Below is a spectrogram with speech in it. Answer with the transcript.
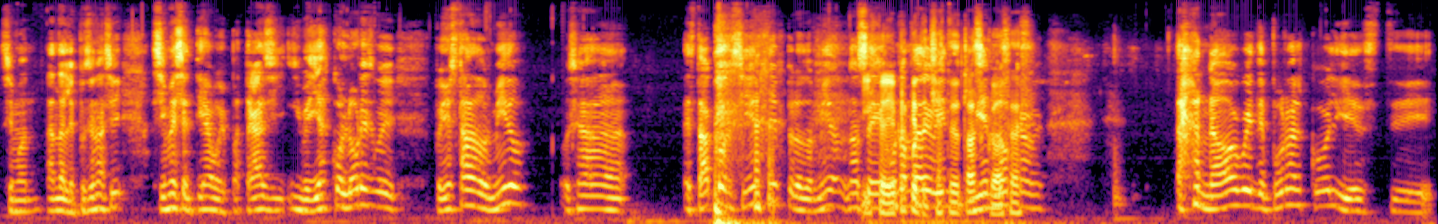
Simón, ándale, pusieron así, así me sentía, güey, para atrás y, veía colores, güey, pero yo estaba dormido, o sea, estaba consciente, pero dormido, no sé, una madre bien, bien loca, güey. no, güey, de puro alcohol y este.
